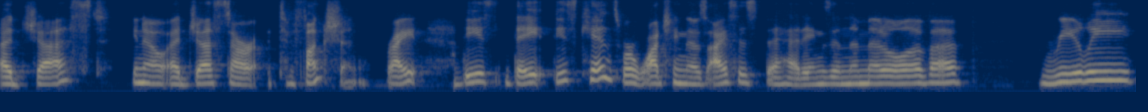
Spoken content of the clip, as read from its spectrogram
adjust you know adjust our to function right? These they these kids were watching those isis beheadings in the middle of a really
